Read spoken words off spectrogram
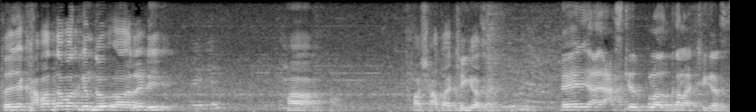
তো এই যে খাবার দাবার কিন্তু রেডি হ্যাঁ। হ্যাঁ সাদা ঠিক আছে। এই আজকের পোলাও কালার ঠিক আছে।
